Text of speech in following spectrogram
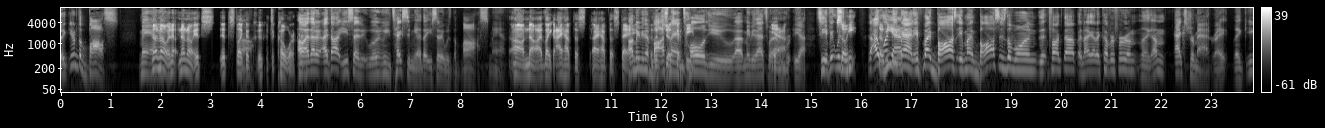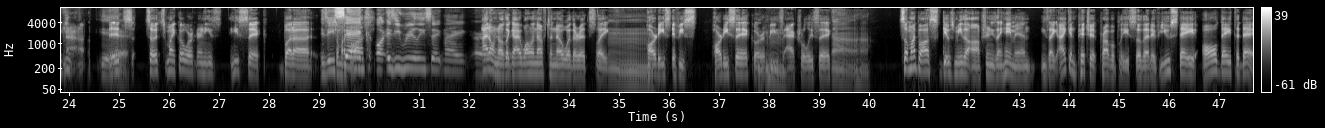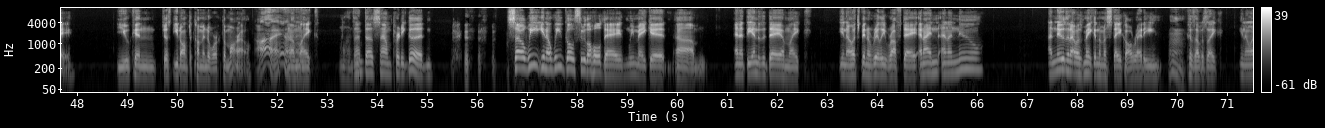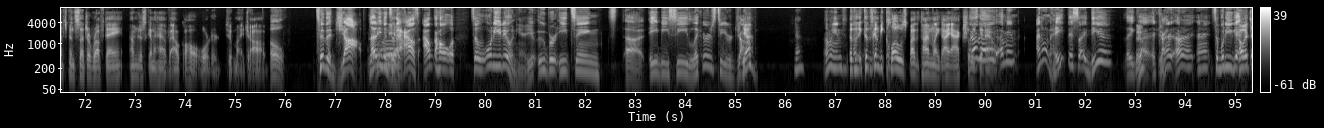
Like you're the boss. Man. No, no, no, no, no. It's it's like Oh. a it's a coworker. Oh, I thought I thought you said when you texted me. I thought you said it was the boss man. Oh no, I like I have to I have to stay. Oh, maybe the boss man gonna be- told you. Uh, maybe that's what. Yeah. I'm, yeah. See, if it was, so he I so would be asked- mad if my boss, if my boss is the one that fucked up, and I got to cover for him. Like I'm extra mad, right? Like you can. Nah, yeah. it's so it's my coworker and he's he's sick, but uh is he so sick boss- or is he really sick, Mike? Or- I don't know the guy well enough to know whether it's like Mm. parties if he's party sick or if he's Mhm. actually sick. Uh-huh. So my boss gives me the option. He's like, "Hey man, he's like I can pitch it probably so that if you stay all day today, you can just you don't have to come into work tomorrow." All right. And I'm right. like, well, that does sound pretty good. so we, you know, we go through the whole day, we make it. Um, and at the end of the day, I'm like, you know, it's been a really rough day. And I and I knew I knew that I was making the mistake already Hmm. because I was like, you know, it's been such a rough day. I'm just gonna have alcohol ordered to my job. Oh, to the job, not even to the house. Alcohol. So what are you doing here? You Uber eating uh, ABC liquors to your job? Yeah. Yeah. I mean, Because it's gonna be closed by the time like I actually get okay. out. I mean, I don't hate this idea. Like, Yeah, I, I kind of. All right, all right. So what do you get? Oh, it's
